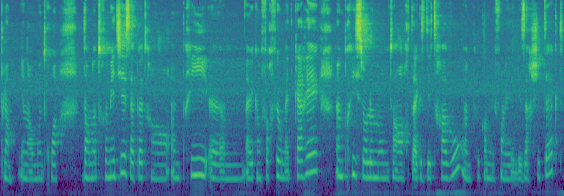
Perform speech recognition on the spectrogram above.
plein, il y en a au moins trois. Dans notre métier, ça peut être un, prix euh, avec un forfait au mètre carré, un prix sur le montant hors taxe des travaux, un peu comme le font les, architectes,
